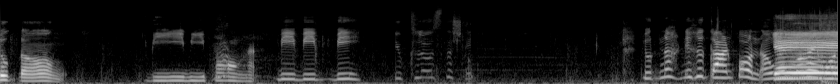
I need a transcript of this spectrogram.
ลูกน้องบีบีพ่องอะบีบีบีหยุดนะนี่คือการปล้นเอาเงิเย้นมาให้หมด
